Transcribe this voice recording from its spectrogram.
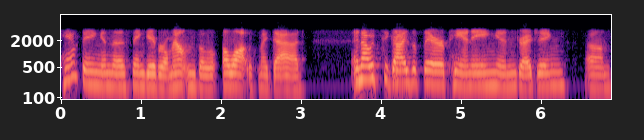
camping in the San Gabriel Mountains a, a lot with my dad. And I would see guys up there panning and dredging um,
